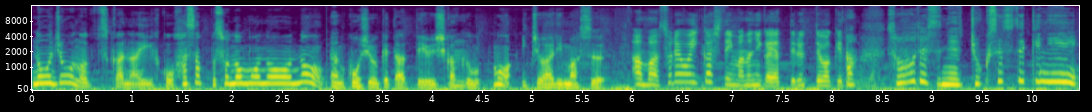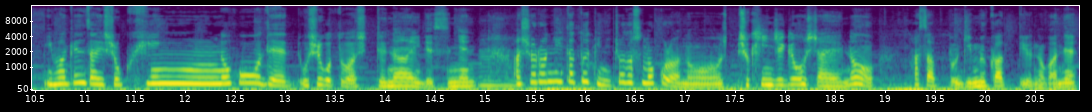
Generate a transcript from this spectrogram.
農場のつかないこうハサップそのもののあの講習を受けたっていう資格も一応あります。あまあそれを生かして今何かやってるってわけでもそうですね。直接的に今現在食品の方でお仕事はしてないですね。うん。アショロにいた時にちょうどその頃あの食品事業者へのハサップ義務化っていうのがね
